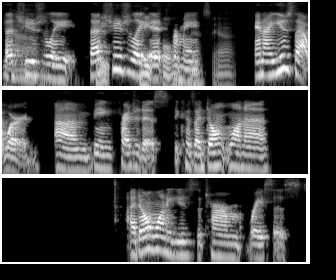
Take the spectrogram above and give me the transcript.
That's yeah. usually that's Hate, usually it for me. Yeah. And I use that word, um, being prejudice, because I don't want to. I don't want to use the term racist.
